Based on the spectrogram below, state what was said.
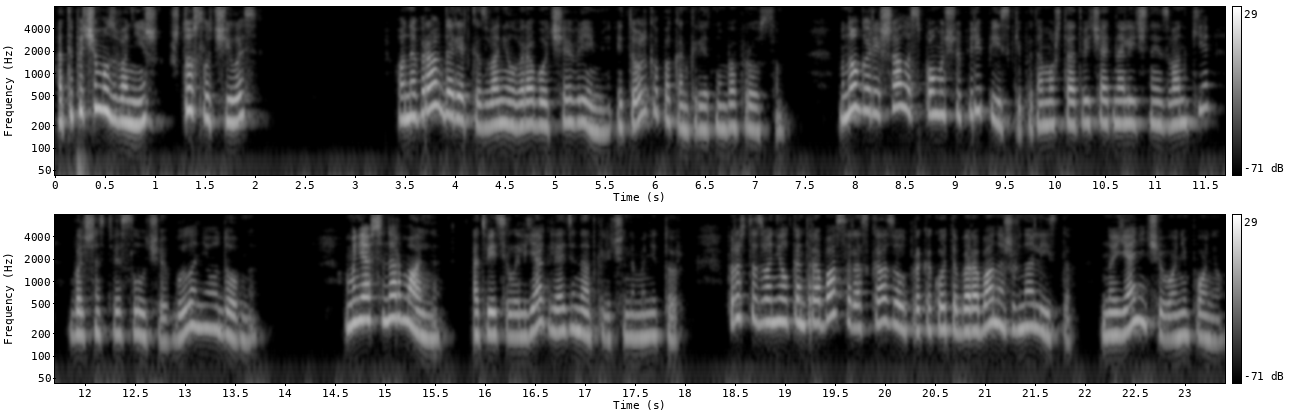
«А ты почему звонишь? Что случилось?» Он и правда редко звонил в рабочее время, и только по конкретным вопросам. Много решалось с помощью переписки, потому что отвечать на личные звонки в большинстве случаев было неудобно. «У меня все нормально», — ответил Илья, глядя на отключенный монитор. «Просто звонил контрабас и рассказывал про какой-то барабан и журналистов, но я ничего не понял».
